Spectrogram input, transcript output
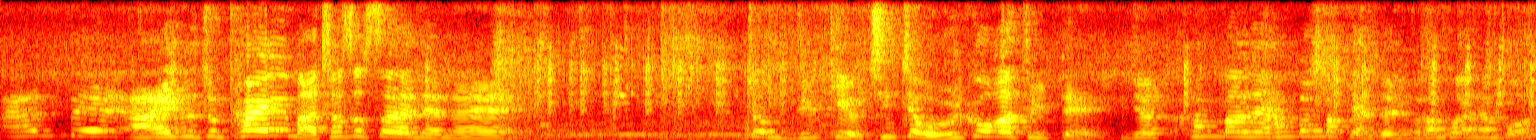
안돼! 아 이거 좀 타임 맞춰서 써야 되네 좀 늦게요 진짜 올 것 같을 때 이제 한 번에 한 번밖에 안 되는 거한 번에 한번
